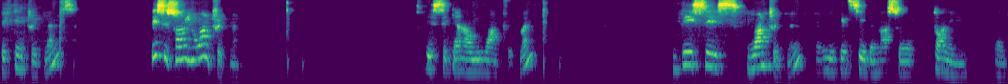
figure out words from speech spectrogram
15 treatments. This is only one treatment. This again, only one treatment. This is one treatment, and you can see the muscle toning of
